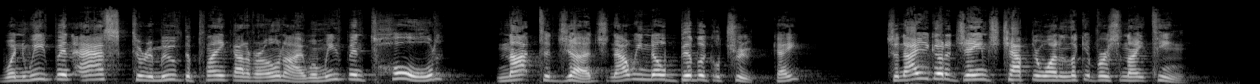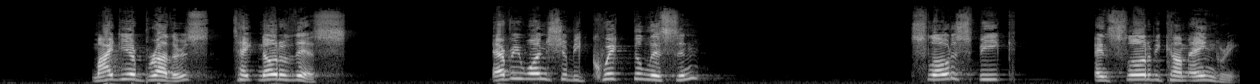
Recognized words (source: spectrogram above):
when we've been asked to remove the plank out of our own eye, when we've been told not to judge, now we know biblical truth, okay? So now you go to James chapter 1 and look at verse 19. My dear brothers, take note of this. Everyone should be quick to listen, slow to speak, and slow to become angry.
